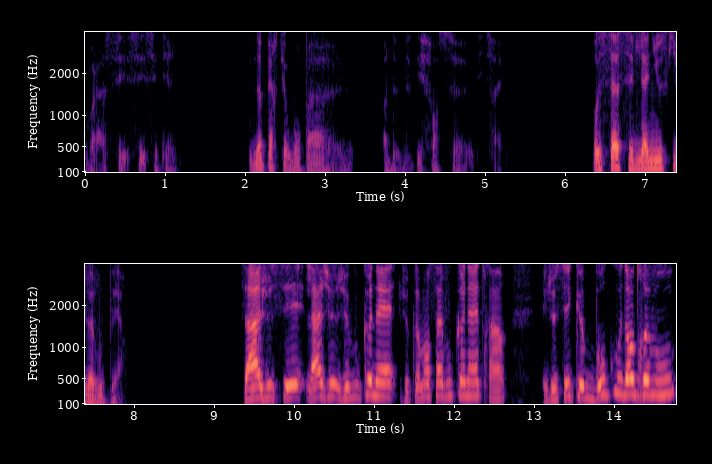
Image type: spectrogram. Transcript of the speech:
voilà, c'est terrible. Ne perturbons pas euh, le droit de, de défense euh, d'Israël. Oh, ça, c'est de la news qui va vous plaire. Ça, je sais, là, je, je vous connais, je commence à vous connaître. hein. et je sais que beaucoup d'entre vous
